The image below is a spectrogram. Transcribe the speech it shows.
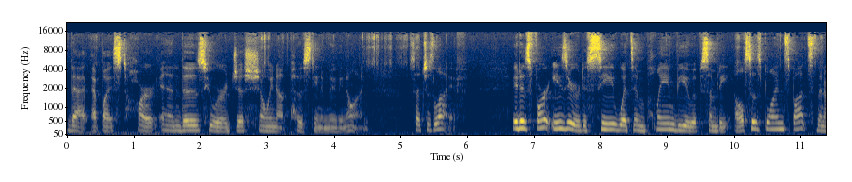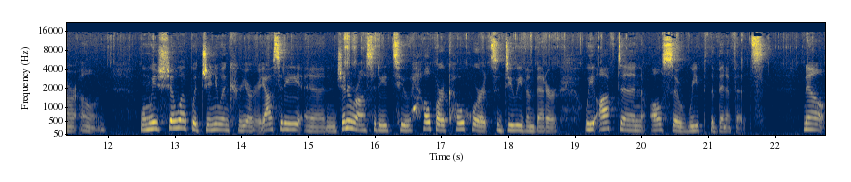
that advice to heart and those who are just showing up, posting, and moving on, such as life. It is far easier to see what's in plain view of somebody else's blind spots than our own. When we show up with genuine curiosity and generosity to help our cohorts do even better, we often also reap the benefits. Now,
